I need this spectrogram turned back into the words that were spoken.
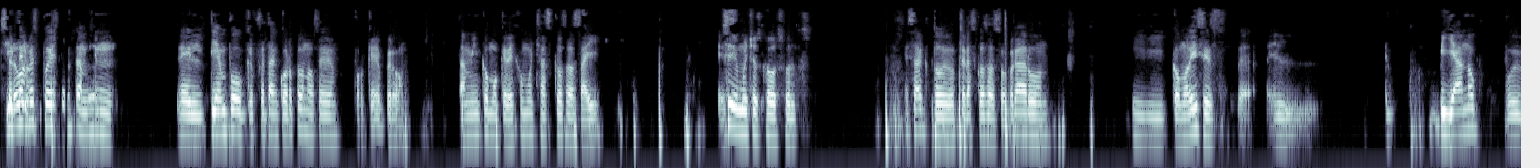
Sí, Pero tal bueno. vez puede ser también el tiempo que fue tan corto, no sé por qué, pero también como que dejó muchas cosas ahí. Sí, muchos cabos sueltos. Exacto, otras cosas sobraron. Y como dices, el, el villano, pues,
